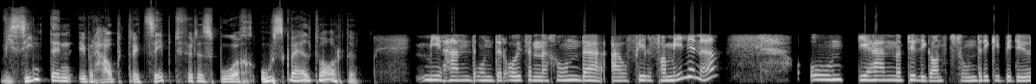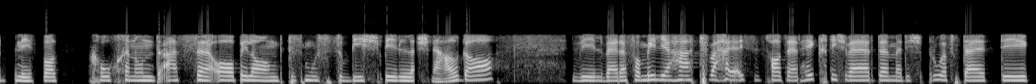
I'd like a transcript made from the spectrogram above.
wie sind denn überhaupt Rezepte für das Buch ausgewählt worden? Wir haben unter unseren Kunden auch viele Familien und die haben natürlich ganz besondere Bedürfnisse, was Kochen und Essen anbelangt. Das muss zum Beispiel schnell gehen. Weil wer eine Familie hat, weiß, es kann sehr hektisch werden, man ist berufstätig,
